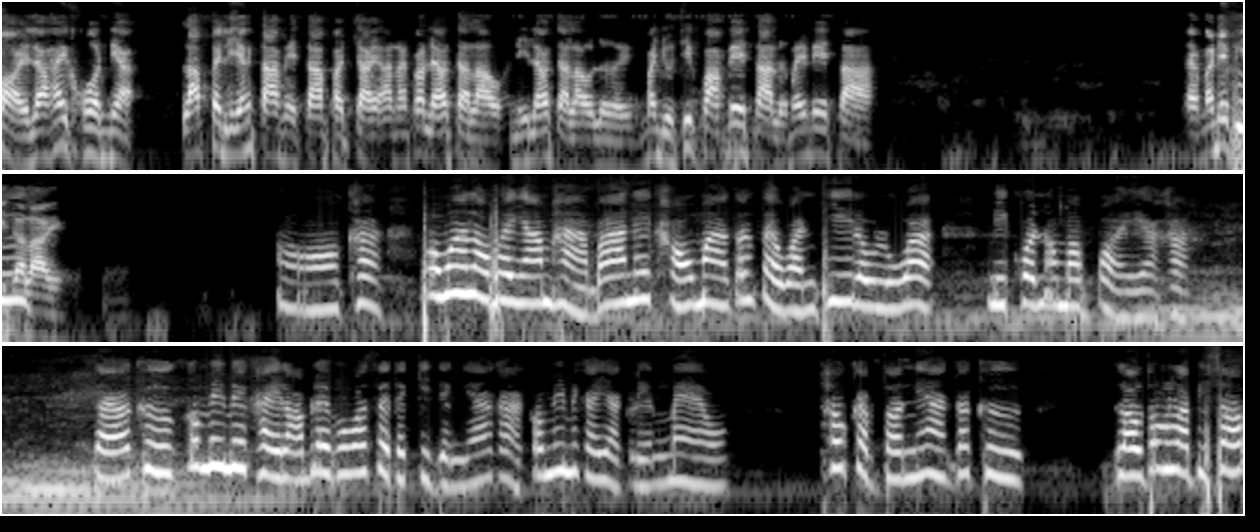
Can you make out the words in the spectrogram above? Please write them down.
ปล่อยแล้วให้คนเนี่ย รับไปเลี้ยงตามเหตุตามปัจจัยอันนั้นก็แล้วแต่เรา อันนี้แล้วแต่เราเลย มันอยู่ที่ความเมตตาหรือไม่เมตตา แต่ไม่ได้ผิดอะไร อ๋อค่ะ เพราะว่าเราพยายามหาบ้านให้เขามาตั้งแต่วันที่เรารู้ว่า มีคนเอามาปล่อยอะค่ะ แต่ก็คือก็ไม่มีใครรับเลยเพราะว่าเศรษฐกิจอย่างเงี้ยค่ะ ก็ไม่มีใครอยากเลี้ยงแมว เท่ากับตอนเนี้ยก็คือ เราต้องรับผิดชอบ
